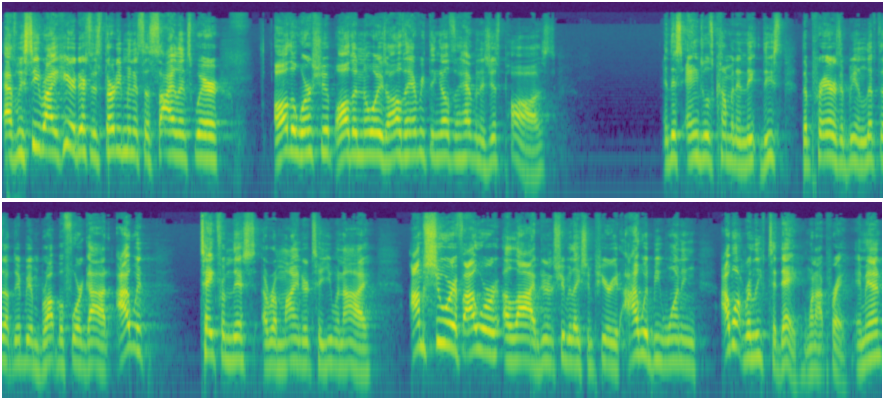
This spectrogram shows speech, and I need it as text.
as we see right here, there's this 30 minutes of silence where all the worship, all the noise, all the everything else in heaven is just paused. And this angel is coming, and these the prayers are being lifted up. They're being brought before God. I would take from this a reminder to you and I. I'm sure if I were alive during the tribulation period, I would be wanting. I want relief today when I pray. Amen.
